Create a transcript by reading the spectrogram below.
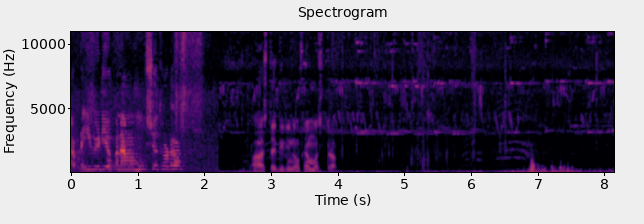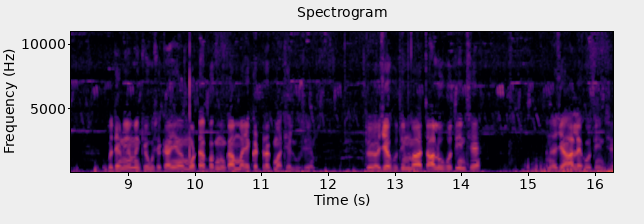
આપણે એ વીડિયો પણ આમાં મૂકશું થોડો. હસ્તગીરીનો ફેમસ ટ્રક બધાનું એમ કેવું છે કે અહીંયા મોટા ભાગનું કામમાં એક જ ટ્રકમાં થયેલું છે એમ. તો હજી સુધીમાં ચાલુ હોતી છે અને હજી હાલે હોતી છે.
